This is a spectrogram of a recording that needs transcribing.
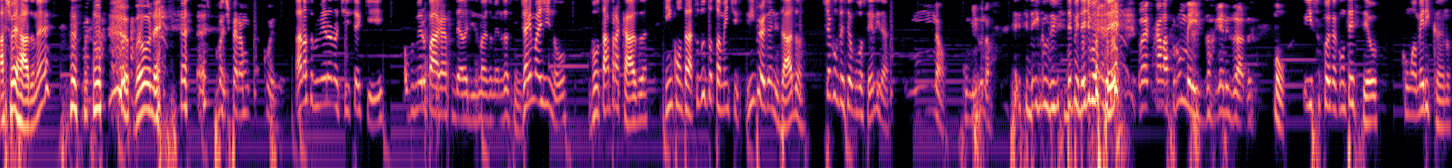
Achou errado, né? vamos nessa. Você pode esperar muita coisa. A nossa primeira notícia aqui, o primeiro parágrafo dela diz mais ou menos assim: Já imaginou voltar pra casa e encontrar tudo totalmente limpo e organizado? Isso já aconteceu com você, Lira? Não, comigo não. Se de- inclusive, se depender de você. Vai ficar lá por um mês desorganizado. Bom, isso foi o que aconteceu com um americano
